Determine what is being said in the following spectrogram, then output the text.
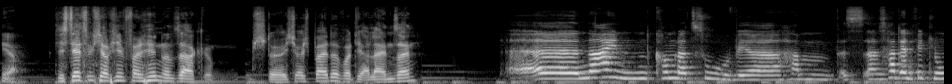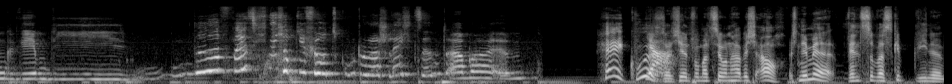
ja. ich stellte mich auf jeden Fall hin und sage, störe ich euch beide? Wollt ihr allein sein? Äh, nein, komm dazu. Wir haben. Es, es hat Entwicklungen gegeben, die. Äh, weiß ich nicht, ob die für uns gut oder schlecht sind, aber. Ähm, Hey, cool, Ja. solche Informationen habe ich auch. Ich nehme mir, wenn es sowas gibt wie eine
